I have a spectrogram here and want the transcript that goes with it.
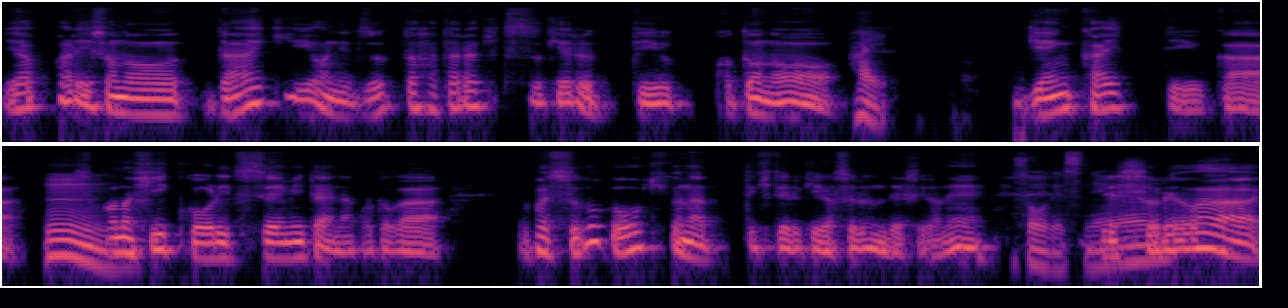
うんうん、やっぱりその大企業にずっと働き続けるっていうことの限界っていうか、はい、そこの非効率性みたいなことが、やっぱりすごく大きくなってきてる気がするんですよね。そうですね。でそれは、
